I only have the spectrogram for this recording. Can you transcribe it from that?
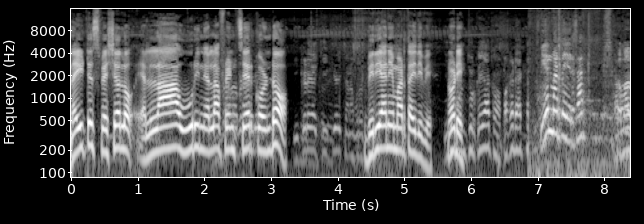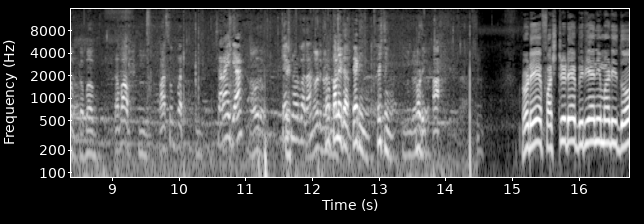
ನೈಟ್ ಸ್ಪೆಷಲು ಎಲ್ಲ ಊರಿನೆಲ್ಲ ಫ್ರೆಂಡ್ ಫ್ರೆಂಡ್ಸ್ ಸೇರ್ಕೊಂಡು ಬಿರಿಯಾನಿ ಮಾಡ್ತಾ ಇದೀವಿ ನೋಡಿ. ಏನ್ ಮಾಡ್ತಾ ಇದೀರಿ ಸರ್? Kebab kebab. ಕಬಾಬ್. ಹಾ ಸೂಪರ್ ಚೆನ್ನಾಗಿದ್ಯಾ? ಟೇಸ್ಟ್ ನೋಡ್ಬೋದಾ? ತಲೆಗ ಟೇಸ್ಟಿಂಗ್ ನೋಡಿ. ನೋಡಿ. ಫಸ್ಟ್ ಡೇ ಬಿರಿಯಾನಿ ಮಾಡಿದ್ದು.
